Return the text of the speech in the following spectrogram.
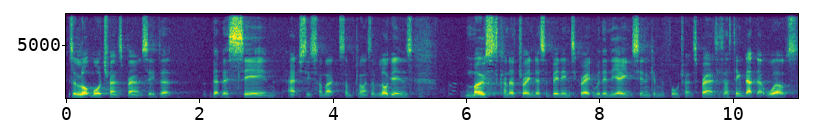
there's a lot more transparency that that they're seeing actually some, some clients have logins. Most kind of trading desks have been integrated within the agency and given full transparency. So I think that that world's,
